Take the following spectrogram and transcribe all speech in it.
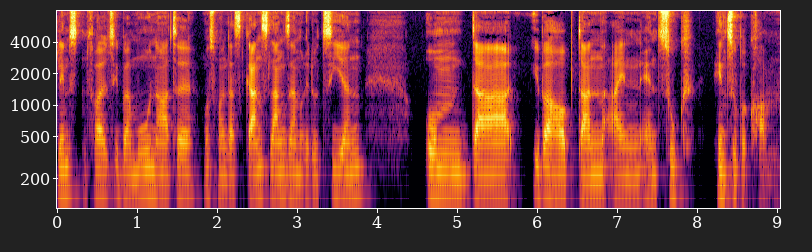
schlimmstenfalls über Monate, muss man das ganz langsam reduzieren, um da überhaupt dann einen Entzug hinzubekommen.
